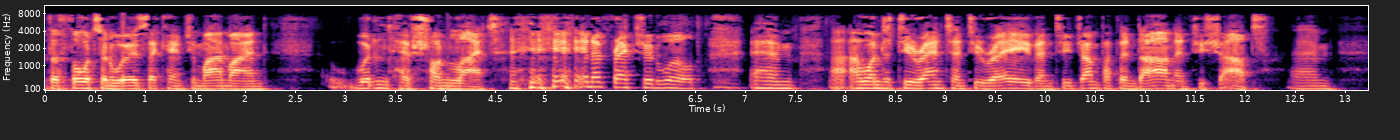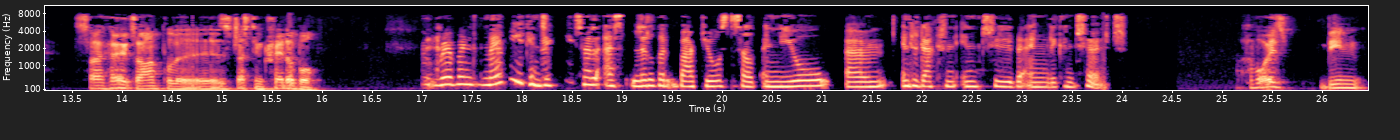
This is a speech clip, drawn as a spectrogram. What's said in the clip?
the thoughts and words that came to my mind wouldn't have shone light in a fractured world. Um, I wanted to rant and to rave and to jump up and down and to shout. Um, so her example is just incredible. Reverend, maybe you can tell us a little bit about yourself and your um, introduction into the Anglican Church. I've always been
